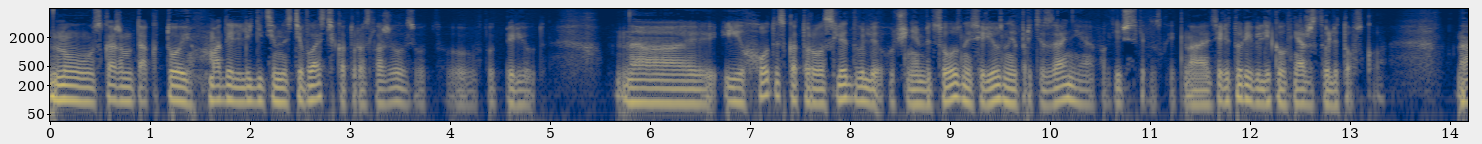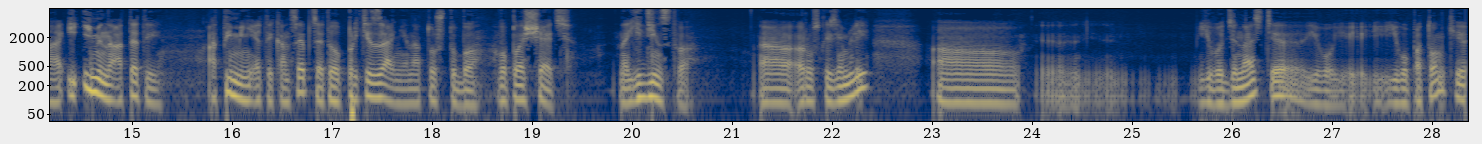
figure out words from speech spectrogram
ну, скажем так, той модели легитимности власти, которая сложилась вот в тот период. А, и ход из которого следовали очень амбициозные, серьезные притязания фактически, так сказать, на территории Великого княжества Литовского. А, и именно от, этой, от имени этой концепции, этого притязания на то, чтобы воплощать единство а, русской земли, его династия, его, его потомки,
